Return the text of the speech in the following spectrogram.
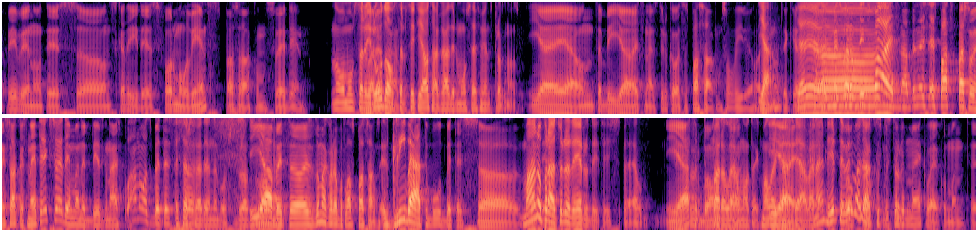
pievienoties uh, un skatīties Formula 1 pasākumu svētdien. Nu, mums arī Rudolfs, starp citu, jautā, kāda ir mūsu F1 prognoze. Jā, jā, jā, un te bija jāaicinājums. Tur kaut kāds pasākums vēl ir. Jā. Notiek, Jā, jā, kā jā. Mēs varam citus paaicināt, bet es, es pats personīgi saku, es netieku svētdien, man ir diezgan aizplānots. bet Es, Es ar svētdienu nebūšu braucis. Jā, laukā. bet uh, es domāju, ka varētu būt labs pasākums. Es gribētu būt, bet es. Uh, Manuprāt, tur ir erudīcijas spēle. Jā, tur bonusā. paralēli notiek. Man liekas, jā, vai ne? Ir tev ir vaļā, kur tas tagad meklēju, kur man te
